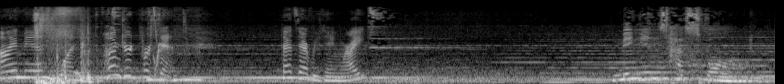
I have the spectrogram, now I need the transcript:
I'm in 100%. That's everything, right? Minions have spawned.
